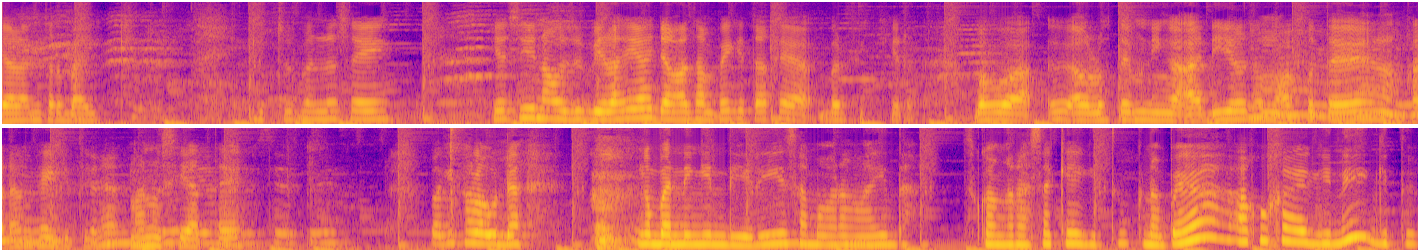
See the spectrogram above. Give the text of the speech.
jalan terbaik. Gitu bener sih ya sih nauzubillah ya jangan sampai kita kayak berpikir bahwa eh, Allah teh mending nggak adil sama aku teh. Nah, kadang kayak gitunya manusia teh. Bagi kalau udah ngebandingin diri sama orang lain tah. Suka ngerasa kayak gitu kenapa ya aku kayak gini? Gitu.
